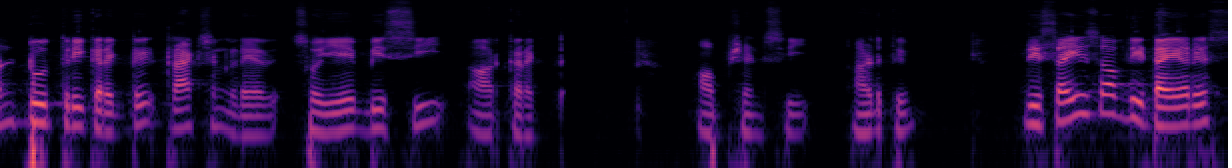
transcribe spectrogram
one two three correct traction கிடையாது. So ABC are correct option C அடுத்து the size of the tyre is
